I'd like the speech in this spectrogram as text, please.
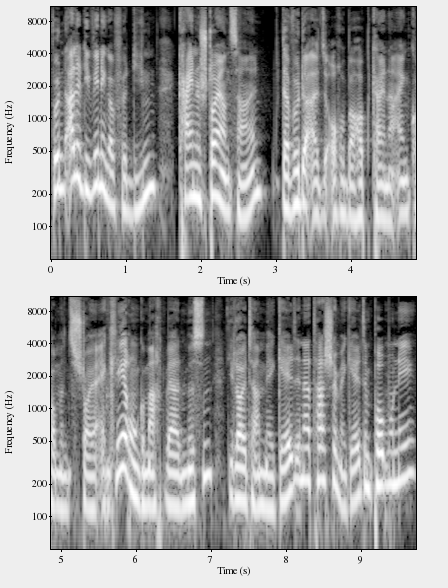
würden alle, die weniger verdienen, keine Steuern zahlen. Da würde also auch überhaupt keine Einkommenssteuererklärung gemacht werden müssen. Die Leute haben mehr Geld in der Tasche, mehr Geld im Portemonnaie,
